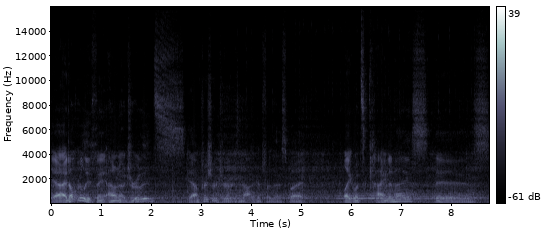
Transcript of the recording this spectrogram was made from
Yeah, I don't really think I don't know, druids yeah, I'm pretty sure druid is not good for this, but like what's kinda nice is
